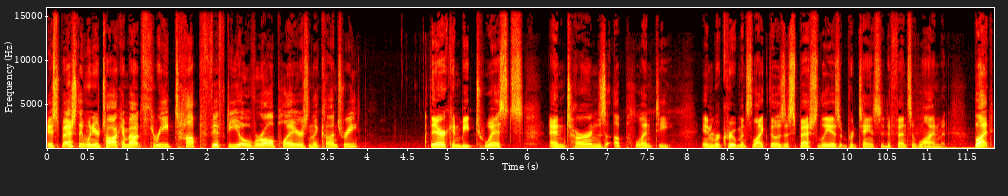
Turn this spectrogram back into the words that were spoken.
especially when you're talking about three top 50 overall players in the country. There can be twists and turns aplenty in recruitments like those, especially as it pertains to defensive linemen. But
